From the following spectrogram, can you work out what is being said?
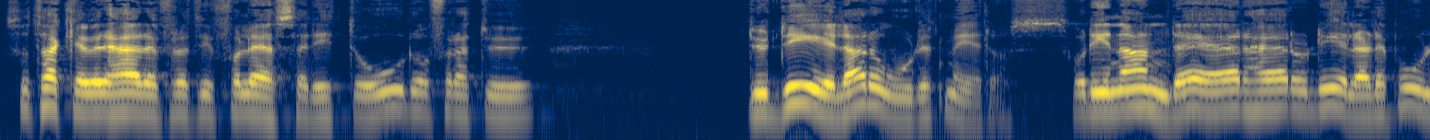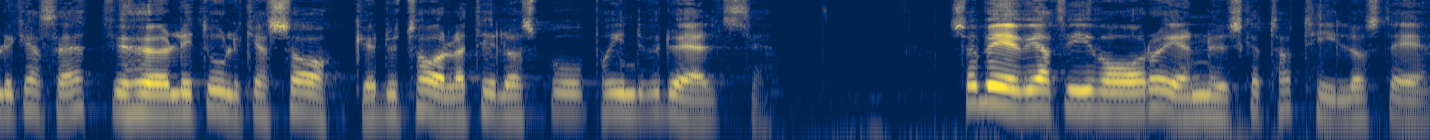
Så tackar vi dig Herre för att vi får läsa ditt ord och för att du, du delar ordet med oss. Och din ande är här och delar det på olika sätt. Vi hör lite olika saker. Du talar till oss på, på individuellt sätt. Så ber vi att vi var och en nu ska ta till oss det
